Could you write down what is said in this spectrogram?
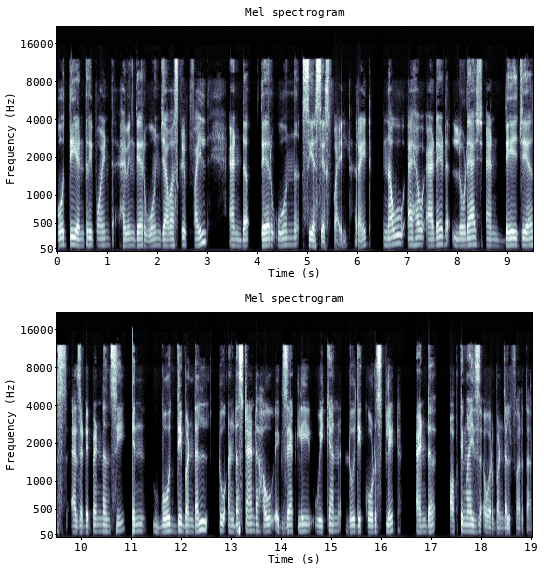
Both the entry point having their own JavaScript file and their own CSS file, right? Now I have added Lodash and Day.js as a dependency in both the bundle to understand how exactly we can do the code split and optimize our bundle further.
